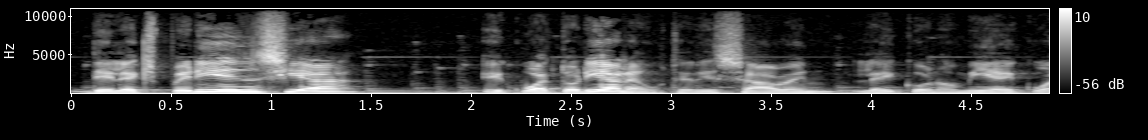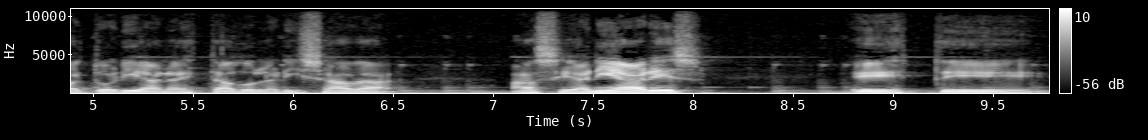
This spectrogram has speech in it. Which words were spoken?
de la experiencia ecuatoriana. Ustedes saben, la economía ecuatoriana está dolarizada hace añares Este,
